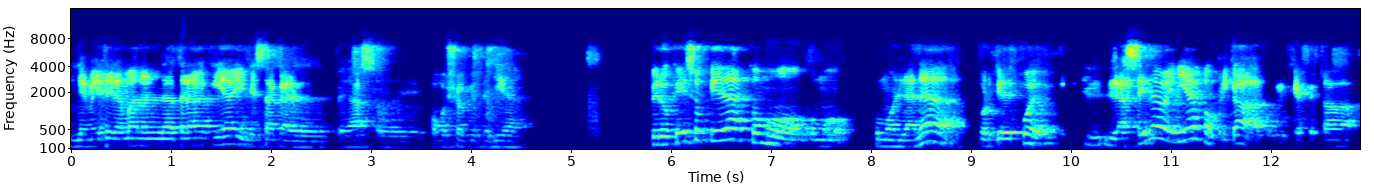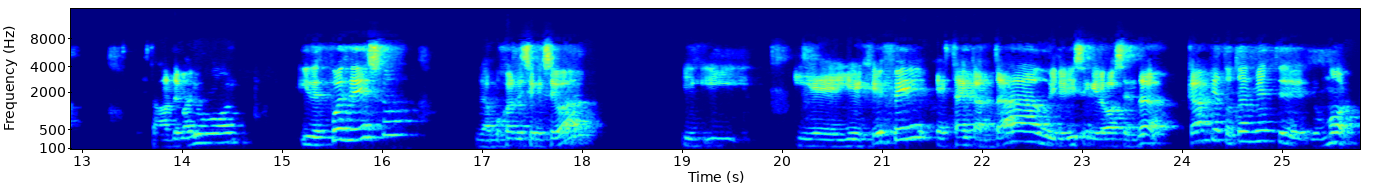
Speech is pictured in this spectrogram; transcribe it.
le mete la mano en la tráquea y le saca el pedazo de pollo que tenía. Pero que eso queda como, como, como en la nada, porque después la cena venía complicada, porque el jefe estaba, estaba de mal humor, y después de eso la mujer dice que se va y, y- y, eh, y el jefe está encantado y le dice que lo va a ascender. Cambia totalmente de, humor,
